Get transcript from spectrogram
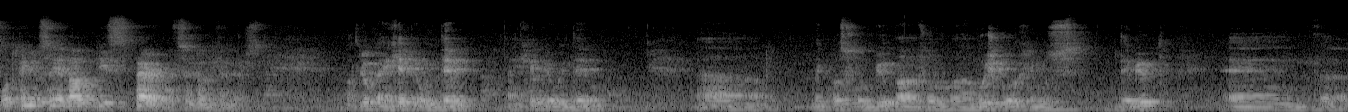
What can you say about this pair of central defenders? But look, I'm happy with them. I'm happy with them uh, because for uh, for uh, Bushko he was debut and uh,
